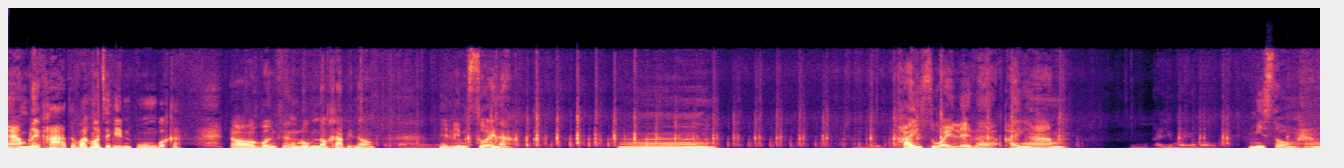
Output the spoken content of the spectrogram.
งามเลยค่ะถ้าว่าเขาจะเห็นหงบ่ค่ะเดี๋ยวเบิ้งถึงลุมเนาะค่ะพี่น้องนี่ลิ้มสวยน่ะ อืมใครสวยเลยแหละใครงามใครยังไม่ให้เบามีสองหัง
